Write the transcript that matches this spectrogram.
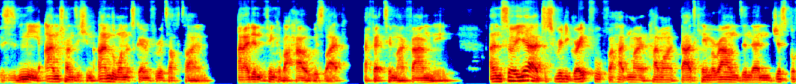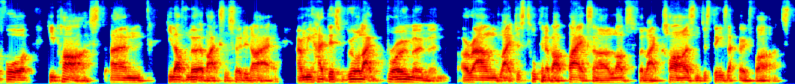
This is me. I'm transition. I'm the one that's going through a tough time. And I didn't think about how it was like affecting my family. And so, yeah, just really grateful for had my how my dad came around. And then just before he passed, um, he loved motorbikes and so did I. And we had this real like bro moment around like just talking about bikes and our loves for like cars and just things that go fast.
